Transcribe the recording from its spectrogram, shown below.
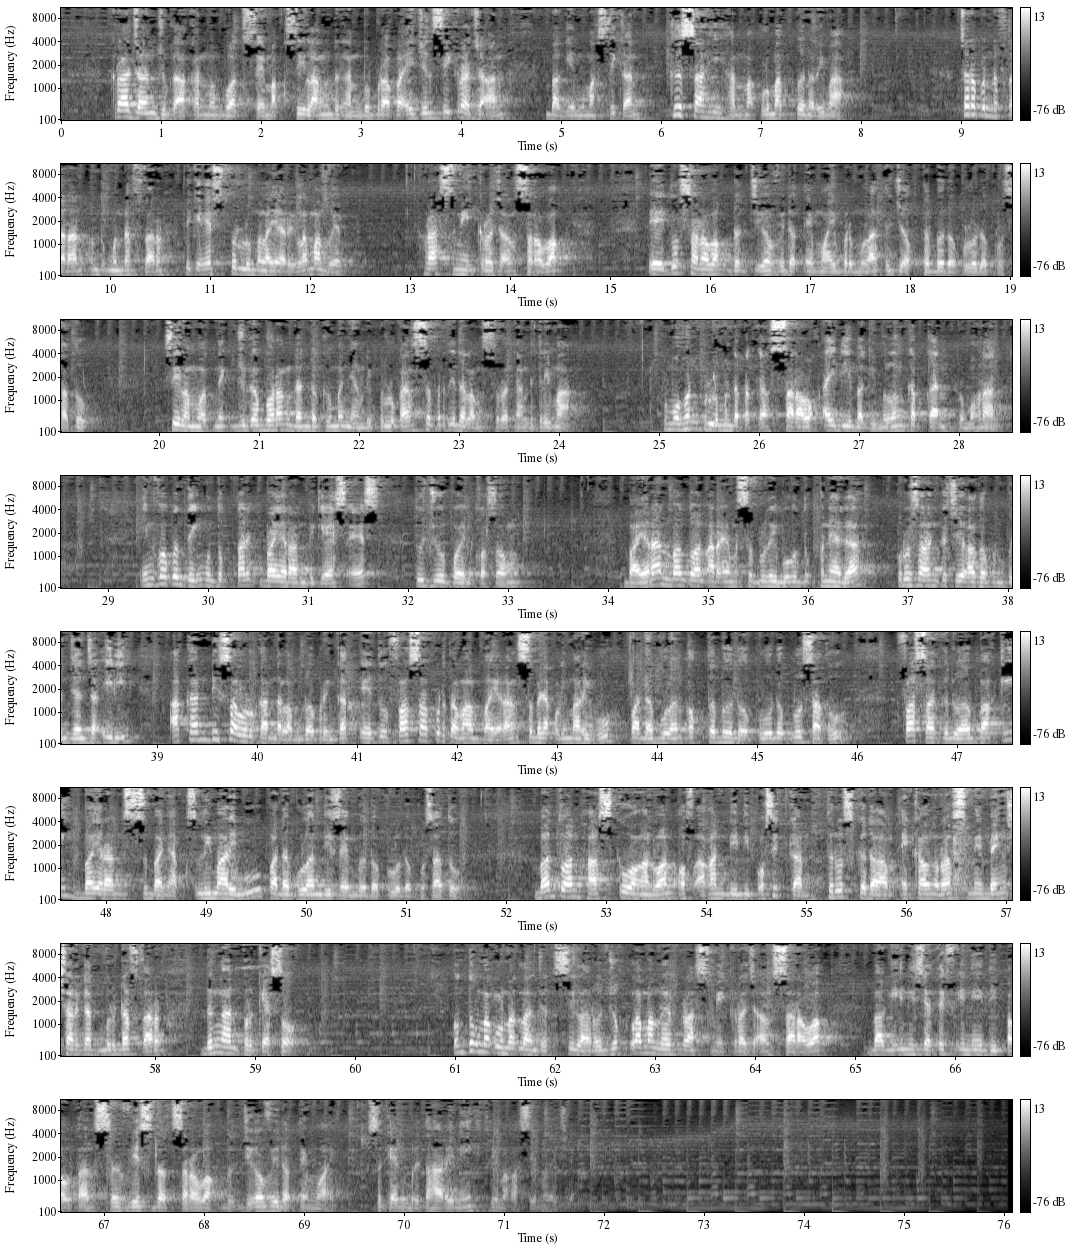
Kerajaan juga akan membuat semak silang dengan beberapa agensi kerajaan bagi memastikan kesahihan maklumat penerima. Cara pendaftaran untuk mendaftar, PKS perlu melayari laman web resmi Kerajaan Sarawak yaitu sarawak.gov.my bermula 7 Oktober 2021. Sila muatnik juga borang dan dokumen yang diperlukan seperti dalam surat yang diterima. Pemohon perlu mendapatkan Sarawak ID bagi melengkapkan permohonan. Info penting untuk tarik bayaran BKSS 7.0 Bayaran bantuan RM 10.000 untuk peniaga perusahaan kecil ataupun penjajah ini akan disalurkan dalam dua peringkat yaitu fasa pertama bayaran sebanyak 5.000 pada bulan Oktober 2021 fasa kedua baki bayaran sebanyak 5.000 pada bulan Desember 2021 Bantuan khas keuangan one-off akan didepositkan terus ke dalam akaun resmi bank syarikat berdaftar dengan perkeso. Untuk maklumat lanjut, sila rujuk laman web resmi Kerajaan Sarawak bagi inisiatif ini di pautan service.sarawak.gov.my. Sekian berita hari ini, terima kasih Malaysia.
